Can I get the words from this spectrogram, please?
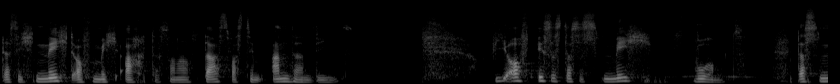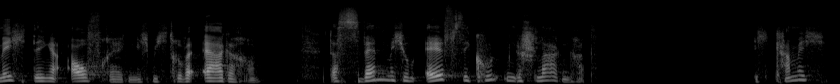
dass ich nicht auf mich achte, sondern auf das, was dem anderen dient. Wie oft ist es, dass es mich wurmt, dass mich Dinge aufregen, ich mich darüber ärgere, dass Sven mich um elf Sekunden geschlagen hat. Ich kann mich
